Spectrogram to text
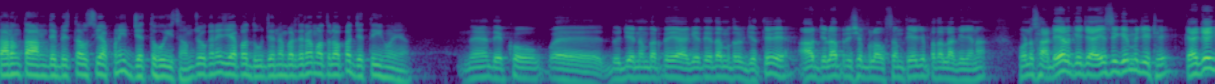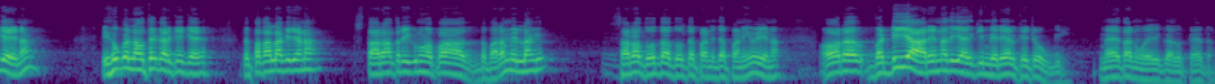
ਤਰਨ ਤਾਰਨ ਦੇ ਵਿੱਚ ਤਾਂ ਤੁਸੀਂ ਆਪਣੀ ਜਿੱਤ ਹੋਈ ਸਮਝੋ ਕਹਿੰਦੇ ਜੇ ਆਪਾਂ ਦੂਜੇ ਨੰਬਰ ਤੇ ਨਾ ਮਤਲਬ ਆਪਾਂ ਜਿੱਤੇ ਹੀ ਹੋਏ ਆ ਮੈਂ ਦੇਖੋ ਦੂਜੇ ਨੰਬਰ ਤੇ ਆ ਗਏ ਤੇ ਇਹਦਾ ਮਤਲਬ ਜਿੱਤੇ ਹੋਏ ਆ। ਆਹ ਜ਼ਿਲ੍ਹਾ ਪ੍ਰੀਸ਼ਦ ਬਲਾਕ ਸੰਮਤੀ 'ਚ ਪਤਾ ਲੱਗ ਜਾਣਾ। ਹੁਣ ਸਾਡੇ ਹਲਕੇ 'ਚ ਆਏ ਸੀਗੇ ਮਜੀਠੇ ਕਹਿ ਕੇ ਗਏ ਨਾ। ਇਹੋ ਗੱਲਾਂ ਉੱਥੇ ਕਰਕੇ ਗਏ ਤੇ ਪਤਾ ਲੱਗ ਜਾਣਾ 17 ਤਰੀਕ ਨੂੰ ਆਪਾਂ ਦੁਬਾਰਾ ਮਿਲ ਲਾਂਗੇ। ਸਾਰਾ ਦੁੱਧ ਦਾ ਦੁੱਧ ਤੇ ਪਾਣੀ ਦਾ ਪਾਣੀ ਹੋ ਜਾਣਾ। ਔਰ ਵੱਡੀ ਹਾਰ ਇਹਨਾਂ ਦੀ ਐਤਕੀ ਮੇਰੇ ਹਲਕੇ 'ਚ ਹੋਊਗੀ। ਮੈਂ ਤੁਹਾਨੂੰ ਇਹ ਗੱਲ ਕਹਿ ਦਾਂ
